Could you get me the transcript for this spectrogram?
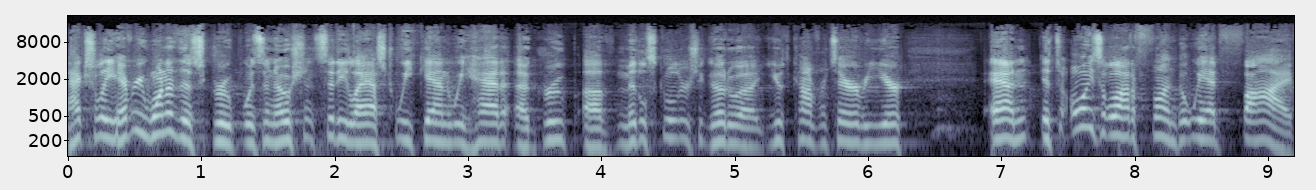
Actually, every one of this group was in Ocean City last weekend. We had a group of middle schoolers who go to a youth conference there every year. And it's always a lot of fun, but we had five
